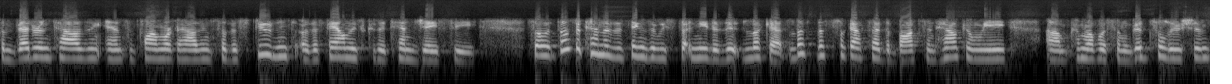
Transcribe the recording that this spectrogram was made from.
some veterans housing, and some farm worker housing, so the students or the families could attend JC. So those are kind of the things that we need to look at. Let's, let's look outside the box and how can we um, come up with some good solutions.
